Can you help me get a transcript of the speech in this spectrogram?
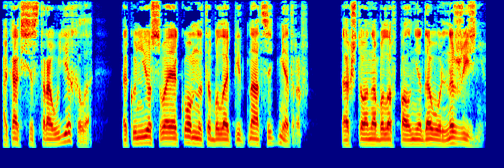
а как сестра уехала, так у нее своя комната была 15 метров, так что она была вполне довольна жизнью.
